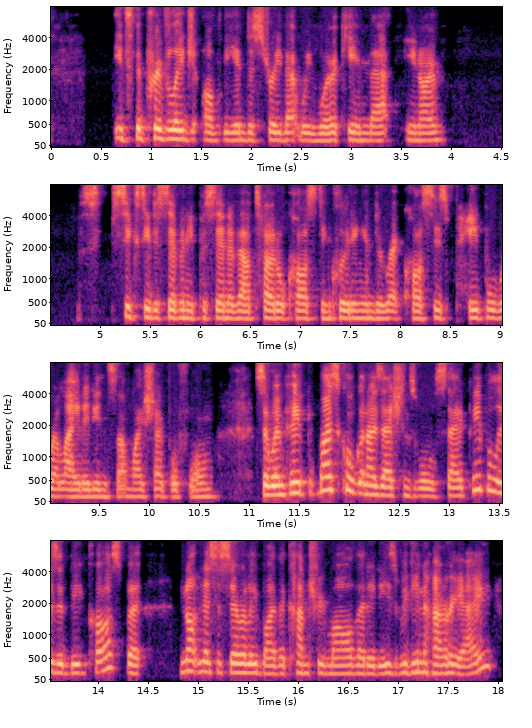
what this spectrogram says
it's the privilege of the industry that we work in that you know 60 to 70 percent of our total cost including indirect costs is people related in some way shape or form so when people most organizations will say people is a big cost but not necessarily by the country mile that it is within REA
